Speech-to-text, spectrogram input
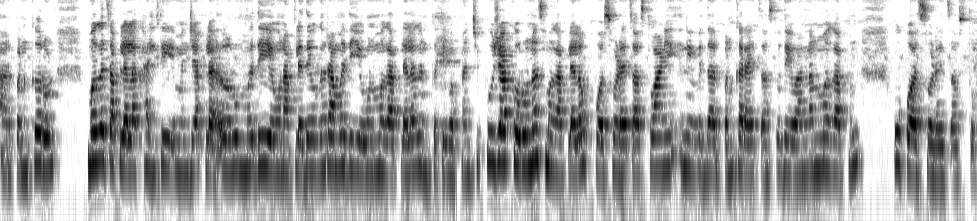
अर्पण करून मगच आपल्याला खालती म्हणजे आपल्या रूममध्ये येऊन आपल्या देवघरामध्ये येऊन मग आपल्याला गणपती बाप्पांची पूजा करूनच मग आपल्याला उपवास सोडायचा असतो आणि नैवेद्य अर्पण करायचा असतो देवांना मग आपण उपवास सोडायचा असतो.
